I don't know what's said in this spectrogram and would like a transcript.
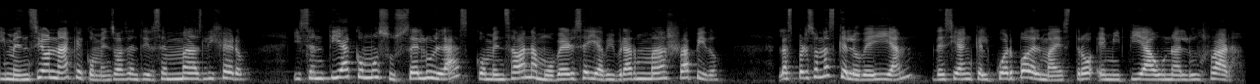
y menciona que comenzó a sentirse más ligero y sentía como sus células comenzaban a moverse y a vibrar más rápido. Las personas que lo veían decían que el cuerpo del maestro emitía una luz rara.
